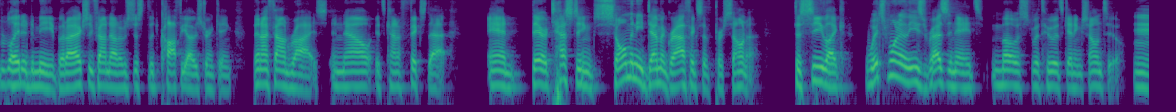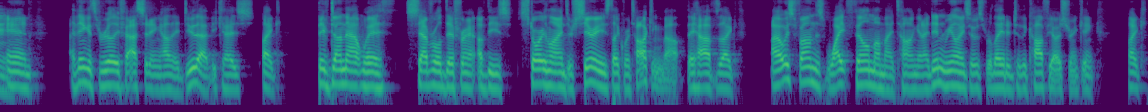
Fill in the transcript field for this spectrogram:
related to me, but I actually found out it was just the coffee I was drinking. Then I found RYZE, and now it's kind of fixed that. And they're testing so many demographics of persona to see like which one of these resonates most with who it's getting shown to. Mm. And I think it's really fascinating how they do that because like they've done that with several different of these storylines or series like we're talking about. They have like I always found this white film on my tongue and I didn't realize it was related to the coffee I was drinking. Like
